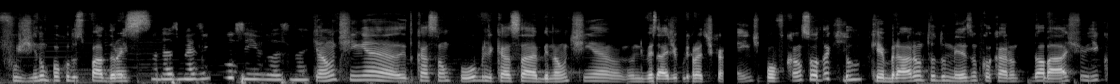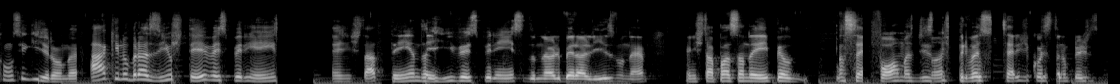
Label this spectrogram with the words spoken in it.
fugindo um pouco dos padrões. Uma das mais inclusivas, né? Que não tinha educação pública, sabe? Não tinha universidade pública praticamente. O povo cansou daquilo, quebraram tudo mesmo, colocaram tudo abaixo e conseguiram, né? Aqui no Brasil teve a experiência, a gente está tendo a terrível experiência do neoliberalismo, né? A gente está passando aí pelo, uma série de formas de uma série de coisas estando prejudicadas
